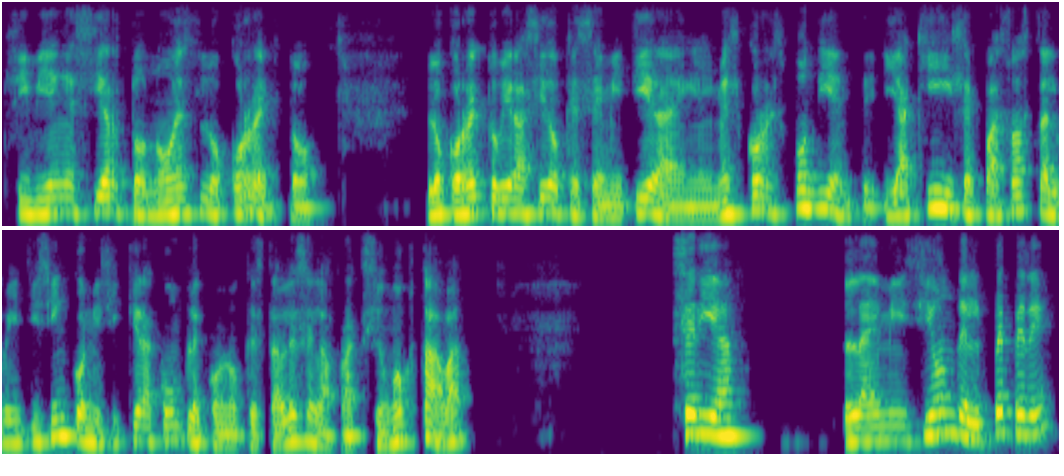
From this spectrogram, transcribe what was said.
si bien es cierto, no es lo correcto, lo correcto hubiera sido que se emitiera en el mes correspondiente y aquí se pasó hasta el 25, ni siquiera cumple con lo que establece la fracción octava, sería la emisión del PPD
